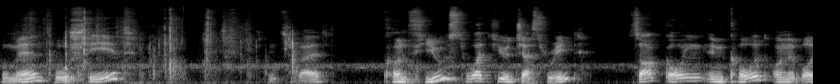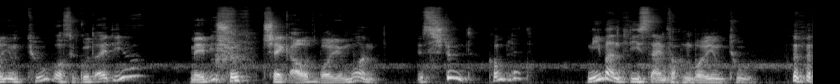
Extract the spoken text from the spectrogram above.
Moment, wo steht, ich bin zu weit, Confused what you just read? Thought going in cold on a volume 2 was a good idea? Maybe should check out volume 1. Es stimmt, komplett. Niemand liest einfach ein Volume 2.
